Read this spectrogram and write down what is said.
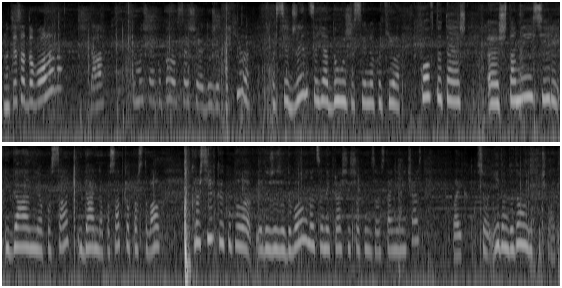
Ну ти задоволена? Я купила все, що я дуже хотіла. Ось ці джинси я дуже сильно хотіла. Кофту теж, е, штани сірі, ідеальна посадка, ідеальна посадка, просто вау. Кросівки купила, я дуже задоволена. Це найкращий шопінг за останній мій час. Лайк, все, їдемо додому відпочивати.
